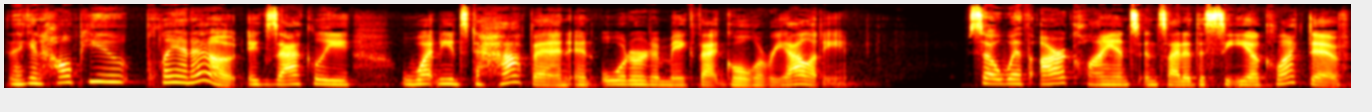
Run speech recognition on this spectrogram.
And they can help you plan out exactly what needs to happen in order to make that goal a reality. So, with our clients inside of the CEO Collective,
